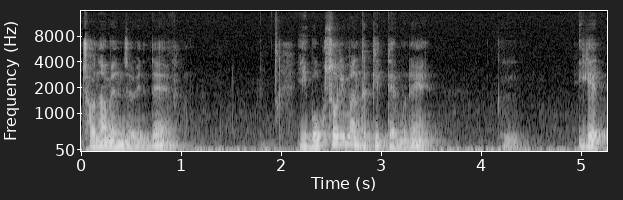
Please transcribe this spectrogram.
전화 면접인데 이 목소리만 듣기 때문에 그 이게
